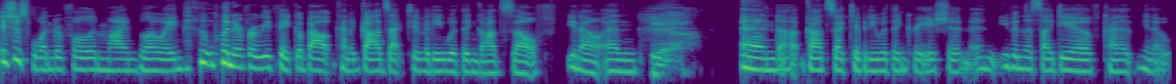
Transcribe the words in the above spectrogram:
it's just wonderful and mind blowing whenever we think about kind of God's activity within God's self, you know, and Yeah. and uh, God's activity within creation, and even this idea of kind of you know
